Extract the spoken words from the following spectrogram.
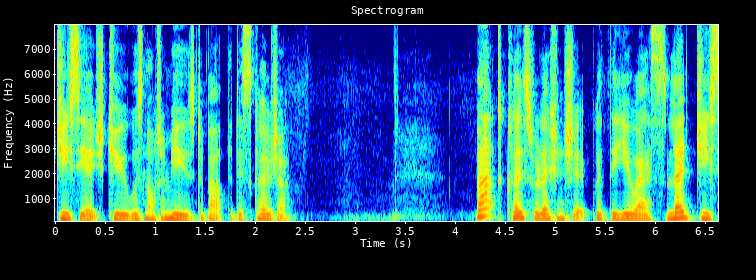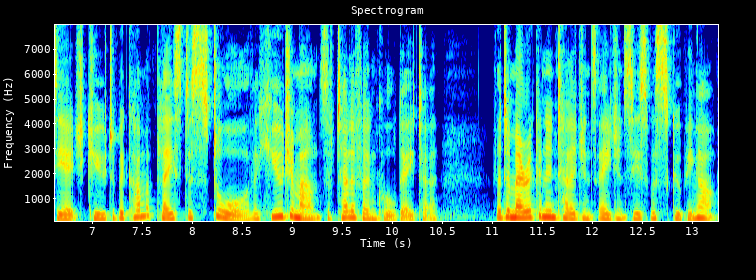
GCHQ was not amused about the disclosure. That close relationship with the US led GCHQ to become a place to store the huge amounts of telephone call data that American intelligence agencies were scooping up.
